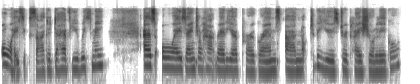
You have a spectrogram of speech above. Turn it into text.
Always excited to have you with me. As always, Angel Heart Radio programs are not to be used to replace your legal,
